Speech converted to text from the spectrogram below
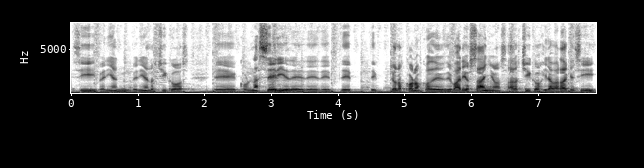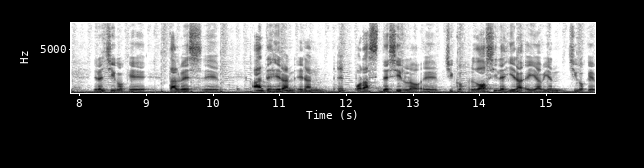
sí, venían, venían los chicos eh, con una serie de, Yo los conozco de, varios años a los chicos y la verdad que sí, eran chicos que tal vez eh, antes eran, eran eh, por así decirlo, chicos dóciles y, era, y habían chicos que,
